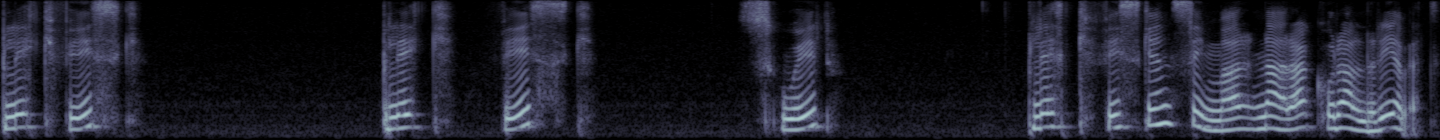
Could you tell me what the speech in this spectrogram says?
Bläckfisk. Bläckfisk. Squid. Bläckfisken simmar nära korallrevet.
